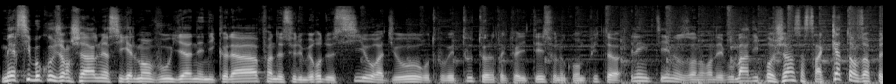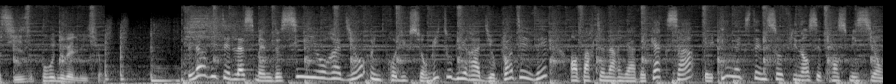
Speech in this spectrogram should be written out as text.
Merci beaucoup Jean-Charles, merci également vous Yann et Nicolas. Fin de ce numéro de CEO Radio. Retrouvez toute notre actualité sur nos comptes Twitter et LinkedIn. Nous en rendez-vous mardi prochain, ça sera 14h précise pour une nouvelle mission. L'invité de la semaine de CEO Radio, une production B2B Radio.tv en partenariat avec AXA et Inextenso Finance et Transmission.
